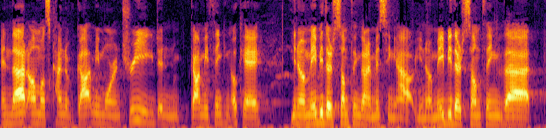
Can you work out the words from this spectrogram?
and that almost kind of got me more intrigued and got me thinking, okay, you know, maybe there's something that I'm missing out. You know, maybe there's something that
